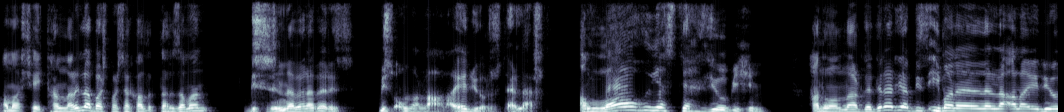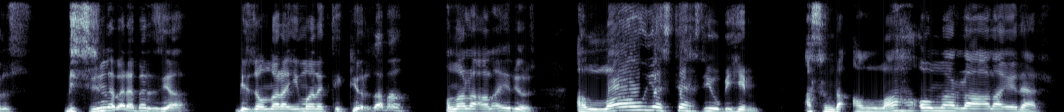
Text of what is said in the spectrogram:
Ama şeytanlarıyla baş başa kaldıkları zaman biz sizinle beraberiz. Biz onlarla alay ediyoruz derler. Allahu yestehziyu bihim. Hani onlar dediler ya biz iman edenlerle alay ediyoruz. Biz sizinle beraberiz ya. Biz onlara iman ettik diyoruz ama onlarla alay ediyoruz. Allahu yestehziyu bihim. Aslında Allah onlarla alay eder.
